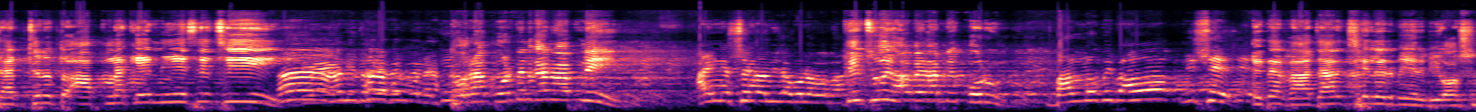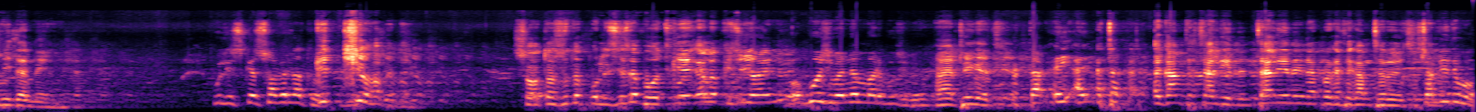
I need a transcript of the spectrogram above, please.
যার জন্য তো আপনাকে নিয়ে এসেছি। হ্যাঁ আমি ধরা বলব না ধরা পড়বেন কেন আপনি? আইনের সঙ্গে আমি যাব না বাবা। কিছুই হবে না আপনি করুন। বাল্য বিবাহ নিষেধ। এটা রাজার ছেলের মেয়ের বিয়ে অসুবিধা নেই। পুলিশকে সবে না তো কিচ্ছু হবে না। শত শত পুলিশ এসে ভোজ খেয়ে গেল কিছুই হয়নি। ও বুঝবে না মারে বুঝবে। হ্যাঁ ঠিক আছে। তা এই আচ্ছা গামছা চালিয়ে নিন চালিয়ে নিন আপনার কাছে গামছা রয়েছে। চালিয়ে দেবো?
